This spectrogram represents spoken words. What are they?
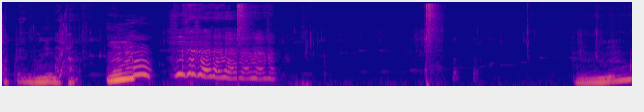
갑자기 눈이 나타나. 응? 음.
